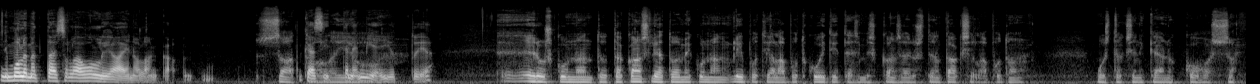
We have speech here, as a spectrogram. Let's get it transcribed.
Niin molemmat taisi olla Olli Ainolan käsittelemiä olla, juttuja. Eduskunnan tota, kansliatoimikunnan liput ja laput, kuitit, esimerkiksi kansanedustajan taksilaput on muistaakseni käynyt kohossa –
